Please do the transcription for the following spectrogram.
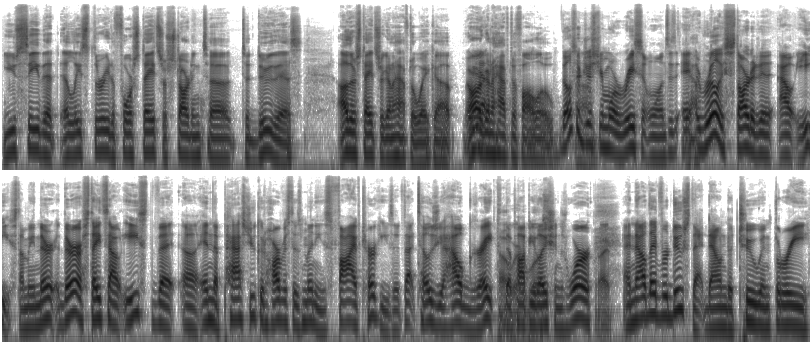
you see that at least three to four states are starting to to do this. Other states are going to have to wake up, or are going to have to follow. Those are just your more recent ones. It, it really started out east. I mean, there there are states out east that uh, in the past you could harvest as many as five turkeys. If that tells you how great where the populations were, Right. and now they've reduced that down to two and three.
